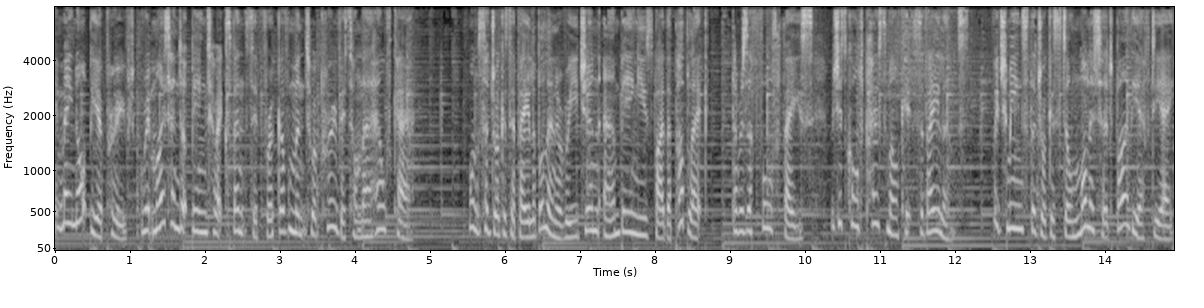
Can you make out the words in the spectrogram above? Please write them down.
It may not be approved, or it might end up being too expensive for a government to approve it on their healthcare. Once a drug is available in a region and being used by the public, there is a fourth phase, which is called post-market surveillance, which means the drug is still monitored by the FDA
